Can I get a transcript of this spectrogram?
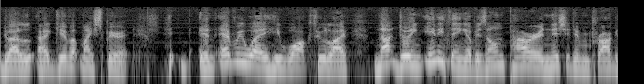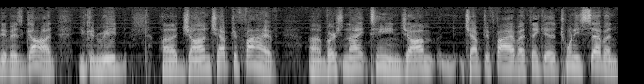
do I, I give up my spirit." In every way, he walked through life, not doing anything of his own power, initiative, and prerogative as God. You can read uh, John chapter five uh, verse 19, John chapter 5, I think uh, 27,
